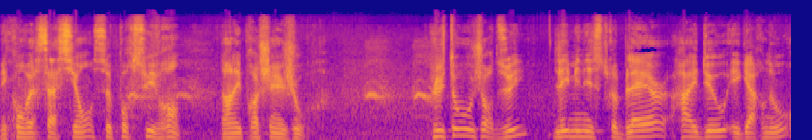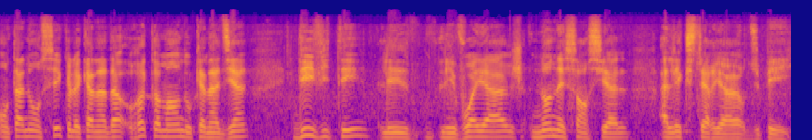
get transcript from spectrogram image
Mes conversations se poursuivront dans les prochains jours. Plus tôt aujourd'hui, les ministres Blair, Haidu et Garneau ont annoncé que le Canada recommande aux Canadiens d'éviter les, les, voyages non essentiels à l'extérieur du pays.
